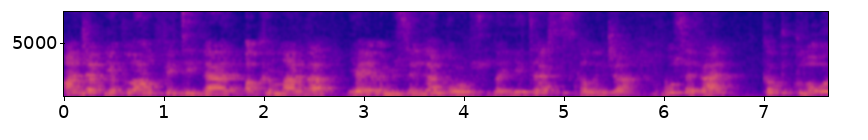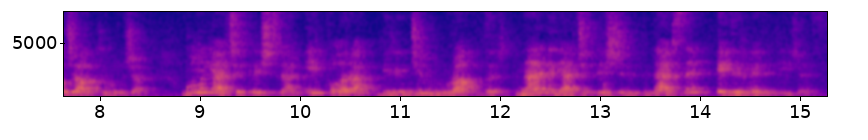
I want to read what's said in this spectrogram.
Ancak yapılan fetihler, akınlarda yaya ve müsellem ordusu da yetersiz kalınca bu sefer Kapıkulu Ocağı kurulacak. Bunu gerçekleştiren ilk olarak 1. Murat'tır. Nerede gerçekleştirildi derse Edirne'de diyeceğiz.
